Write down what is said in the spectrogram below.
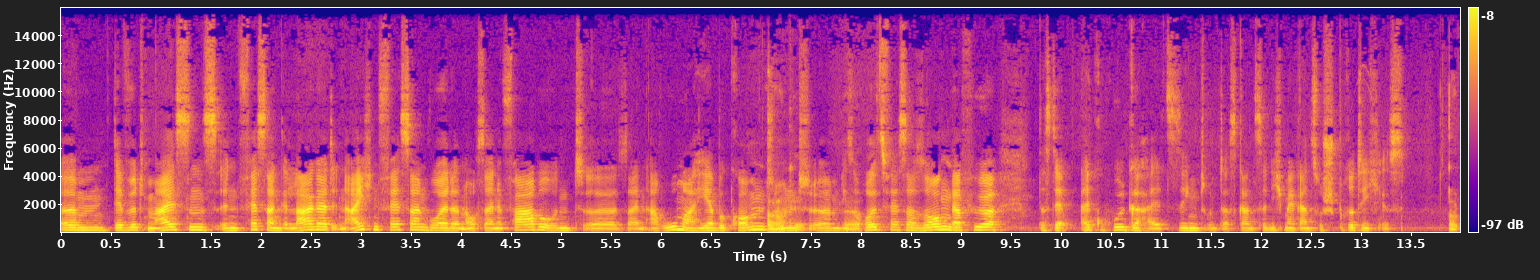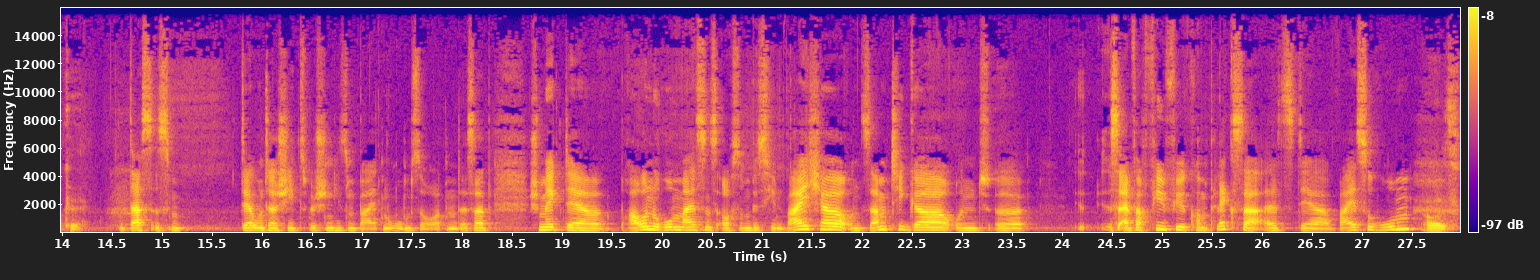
Ähm, der wird meistens in Fässern gelagert, in Eichenfässern, wo er dann auch seine Farbe und äh, sein Aroma herbekommt. Ah, okay. Und ähm, diese ja. Holzfässer sorgen dafür, dass der Alkoholgehalt sinkt und das Ganze nicht mehr ganz so sprittig ist. Okay. Das ist der Unterschied zwischen diesen beiden Rumsorten. Deshalb schmeckt der braune Rum meistens auch so ein bisschen weicher und samtiger und äh, ist einfach viel, viel komplexer als der weiße Rum. Aber das,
